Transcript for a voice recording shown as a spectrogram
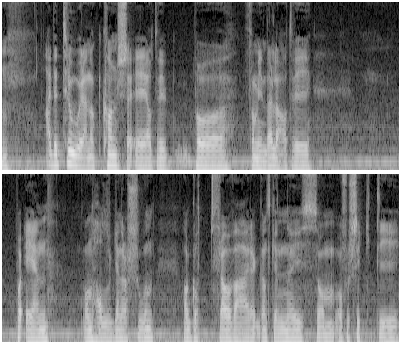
Mm. Nei, det tror jeg nok kanskje er at vi på For min del, da, at vi på en og en halv generasjon har gått fra å være ganske nøysom og forsiktig,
